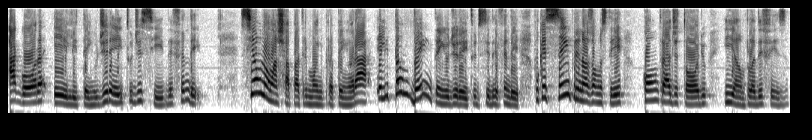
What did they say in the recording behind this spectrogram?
agora ele tem o direito de se defender. Se eu não achar patrimônio para penhorar, ele também tem o direito de se defender, porque sempre nós vamos ter contraditório e ampla defesa.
